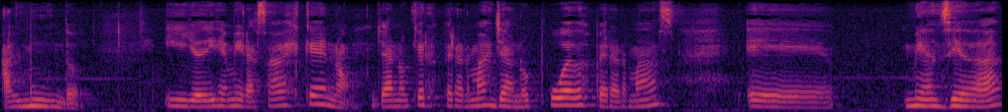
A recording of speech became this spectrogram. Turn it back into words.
al mundo. Y yo dije, mira, ¿sabes qué? No, ya no quiero esperar más, ya no puedo esperar más. Eh, mi ansiedad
